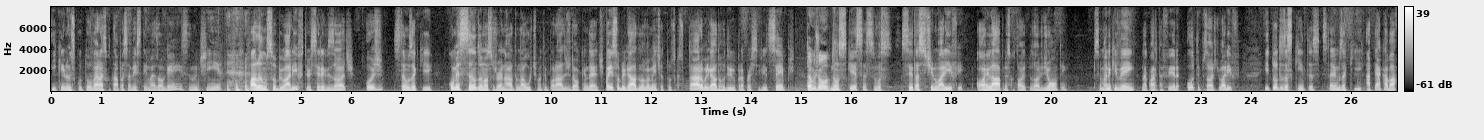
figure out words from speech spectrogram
e quem não escutou, vai lá escutar para saber se tem mais alguém, se não tinha. Falamos sobre o Arif, terceiro episódio. Hoje estamos aqui começando a nossa jornada na última temporada de The Walking Dead. É isso, obrigado novamente a todos que escutaram. Obrigado, Rodrigo, pela parceria de sempre. Tamo junto. Não se esqueça, se você está assistindo o Arif, corre lá para escutar o episódio de ontem. Semana que vem, na quarta-feira, outro episódio do Arif. E todas as quintas estaremos aqui até acabar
